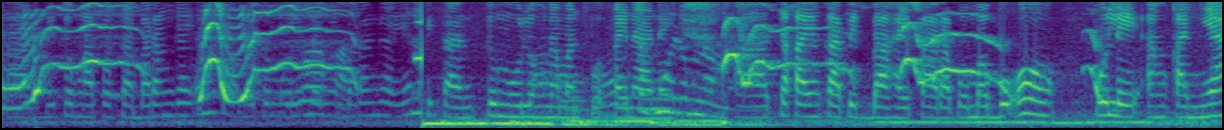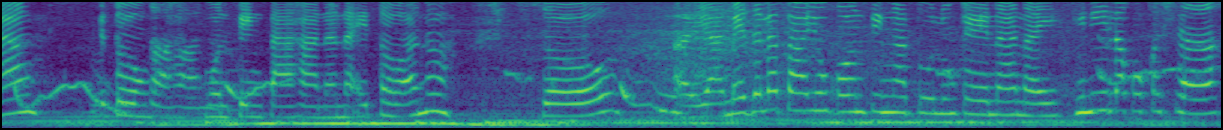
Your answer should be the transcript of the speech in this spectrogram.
ah, dito nga po sa barangay. Ano, tumulong sa barangay. Ano, Kapitan, tumulong naman po kay nanay. At tsaka yung kapitbahay para po mabuo uli ang kanyang itong munting tahanan na ito. Ano? So, ayan, may dala tayong konting nga tulong kay nanay. Hinila ko kasi siya,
